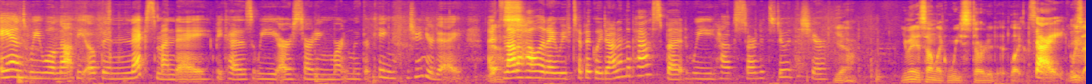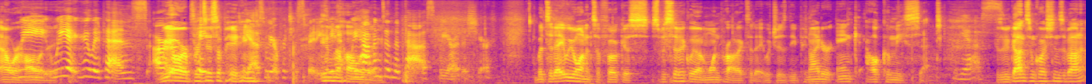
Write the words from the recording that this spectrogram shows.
And we will not be open next Monday because we are starting Martin Luther King Jr. Day. It's not a holiday we've typically done in the past, but we have started to do it this year. Yeah. You made it sound like we started it. Like Sorry. It was our we, holiday. We at Goulet Pens are We are take- participating Yes, we are participating. in we, the we haven't in the past. We are this year. But today we wanted to focus specifically on one product today, which is the Pineider Ink Alchemy Set. Yes. Because we've gotten some questions about it.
